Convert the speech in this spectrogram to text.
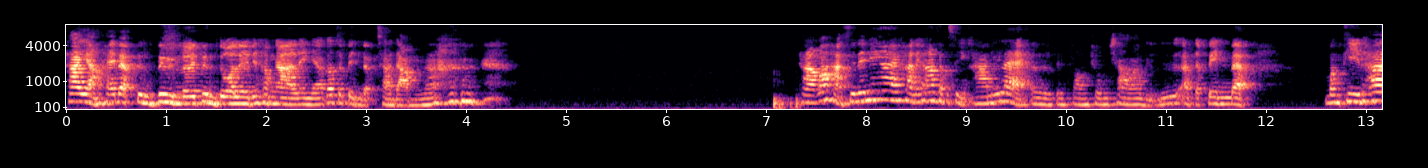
ถ้าอยากให้แบบตื่นตื่นๆเลยตื่นตัวเลยในทำงานอะไรเงี้ย ก็จะเป็นแบบชาดำนะ ชาก็หาซื้อได้ง่ายๆค่ะในห้างสรรพสินค้านี่แหละเออเป็นซองชงชาหรืออาจจะเป็นแบบบางทีถ้า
